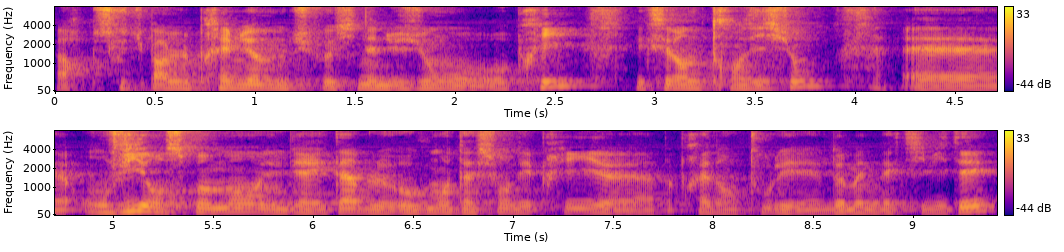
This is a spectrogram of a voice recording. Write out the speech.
Alors, puisque tu parles de premium, tu fais aussi une allusion au, prix. Excellente transition. Euh, on vit en ce moment une véritable augmentation des prix euh, à peu près dans tous les domaines d'activité.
